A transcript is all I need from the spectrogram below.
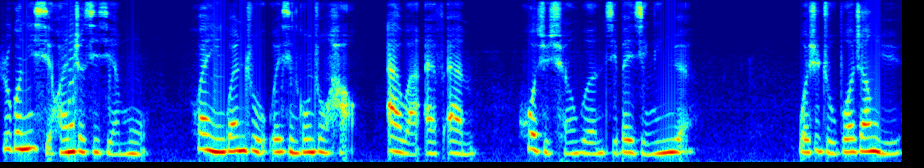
如果你喜欢这期节目，欢迎关注微信公众号“爱玩 FM”，获取全文及背景音乐。我是主播章鱼，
